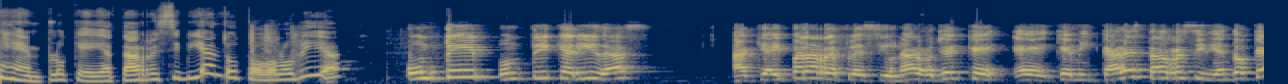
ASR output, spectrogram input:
ejemplo que ella está recibiendo todos los días. Un tip, un tip, queridas, aquí hay para reflexionar. Oye, que, eh, que Mical está recibiendo qué?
